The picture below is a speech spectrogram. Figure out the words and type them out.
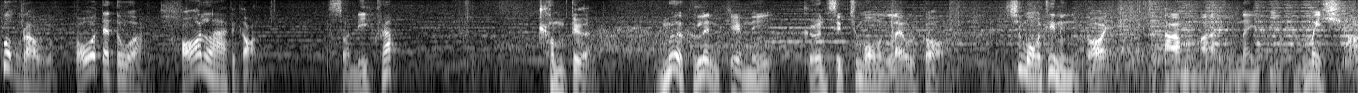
พวกเราโตแต่ตัวขอลาไปก่อน สวัสดีครับคำเตือน เมื่อคุณเล่นเกมนี้เกิน 10 ชั่วโมงแล้วแล้วก็ ชั่วโมงที่ 100 จะตามมาในอีกไม่ช้า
